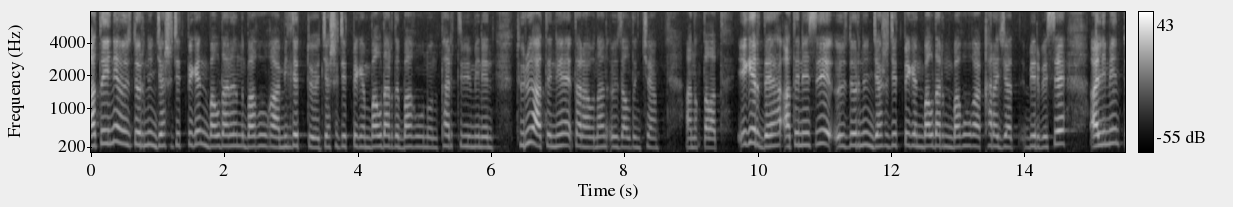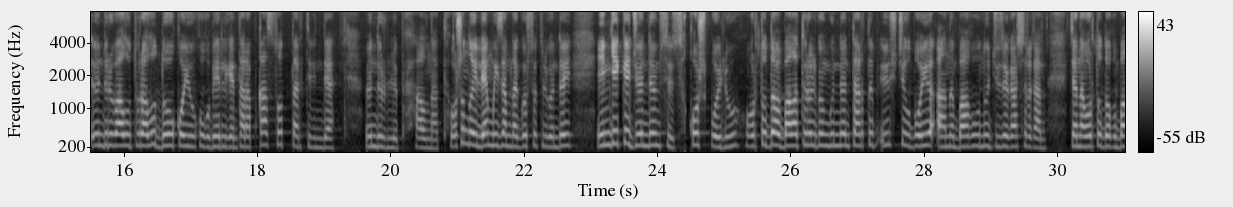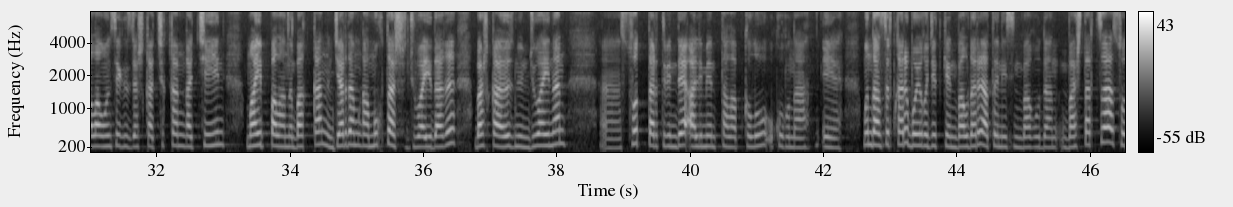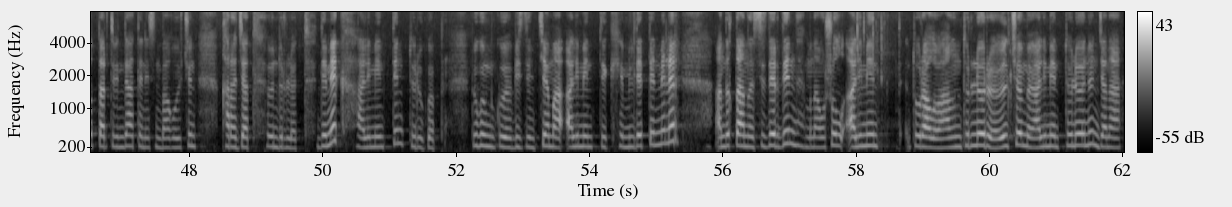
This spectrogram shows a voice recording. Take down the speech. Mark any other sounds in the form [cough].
ата эне өздөрүнүн жашы жетпеген балдарын багууга милдеттүү жашы жетпеген балдарды багуунун тартиби менен түрү ата эне тарабынан өз алдынча. Аныкталат. Эгерде ата энеси өздөрүнүн жашы жетпеген балдарын багууга каражат бербесе алимент өндүрүп алуу тууралуу доо коюу укугу берилген тарапка сот тартибинде өндүрүлүп алынат. Ошондой эле мыйзамда көрсөтүлгөндөй эмгекке жөндөмсүз кош бойлуу ортодо бала төрөлгөн күндөн тартып үч жыл бою аны багууну жүзөгө ашырган жана ортодогу бала он сегиз жашка чыкканга чейин майып баланы баккан жардамга муктаж жубайы дагы башка өзүнүн жубайынан сот тартибинде алимент талап кылуу укугуна ээ. Мындан сырткары бойго жеткен балдары ата энесин багуудан баш тартса сот тартибинде ата энесин багуу үчүн каражат өндүрүлөт. Демек алименттин түрү көп. Бүгүнкү биздин тема алименттик милдеттенмелер. Андыктан сиздердин мына ушул алимент тууралуу анын түрлөрү өлчөмү алимент төлөөнүн жана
